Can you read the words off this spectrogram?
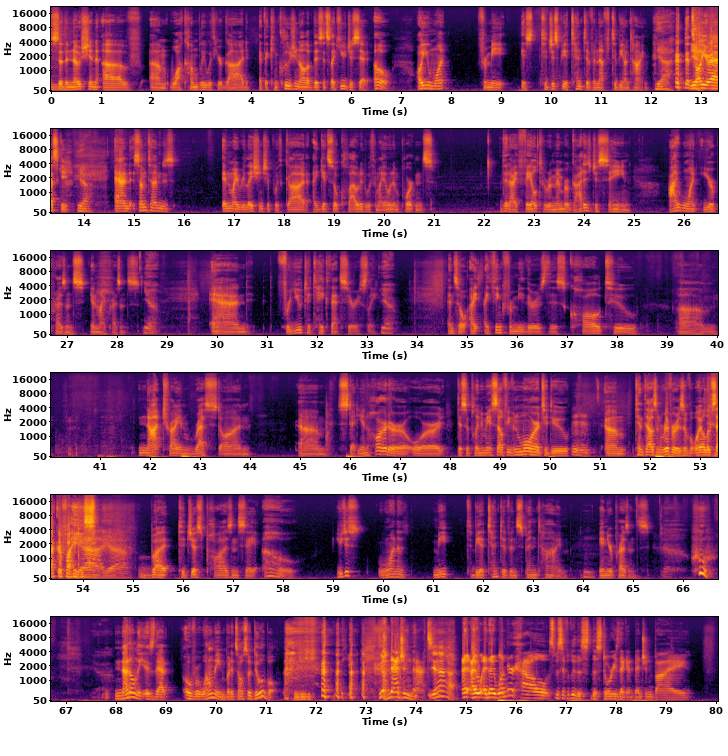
So the notion of um, walk humbly with your God at the conclusion all of this, it's like you just said, oh, all you want from me is to just be attentive enough to be on time. yeah That's yeah. all you're asking. yeah And sometimes in my relationship with God, I get so clouded with my own importance that I fail to remember God is just saying, I want your presence in my presence. yeah And for you to take that seriously. yeah And so I, I think for me, there is this call to um, not try and rest on um, studying harder or disciplining myself even more to do um, 10,000 rivers of oil of sacrifice. yeah yeah But to just pause and say, oh, you just want to meet to be attentive and spend time in your presence. Whew. Not only is that overwhelming, but it's also doable. imagine that yeah. I, I and I wonder how specifically the the stories that get mentioned by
